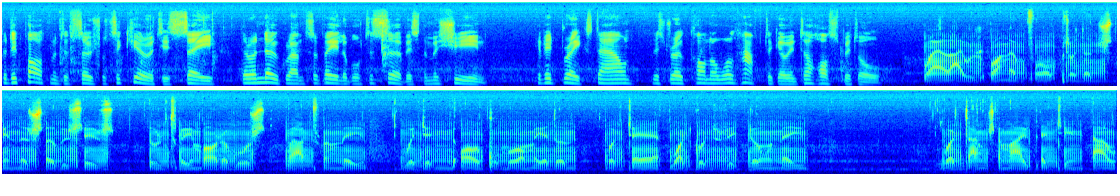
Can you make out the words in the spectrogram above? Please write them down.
the Department of Social Security say there are no grants available to service the machine. If it breaks down, Mr O'Connor will have to go into hospital. Well, I was one of four brothers in the services. There were three more of us, apart from me. We didn't all come home either, but uh, what good did it do me? What dance am I getting now?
